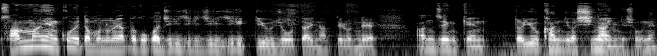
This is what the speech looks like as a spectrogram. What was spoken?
3万円超えたものの、やっぱりここはじりじりじりじりっていう状態になってるんで、安全圏という感じがしないんでしょうね。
